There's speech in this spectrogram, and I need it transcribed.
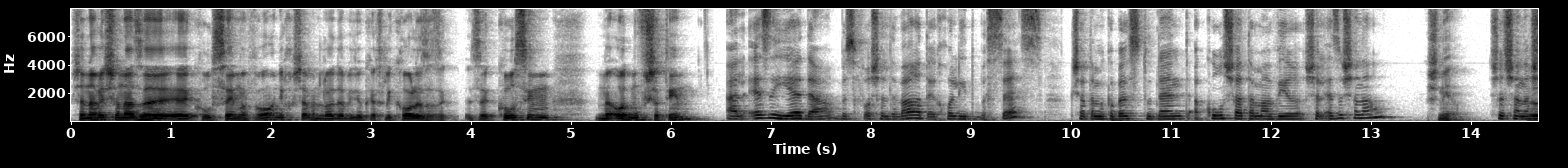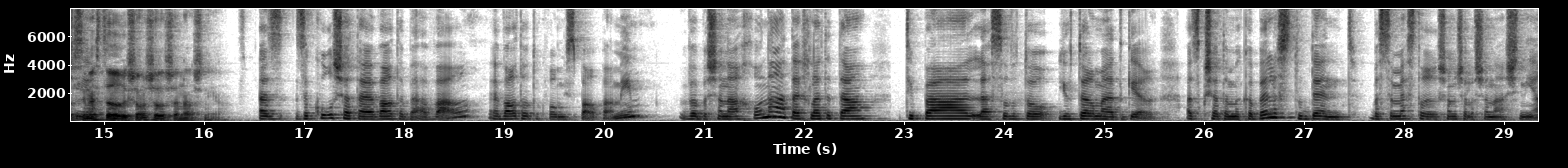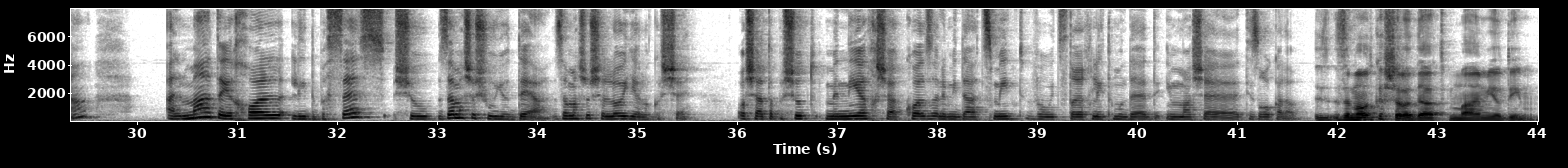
שנה ראשונה זה אה, קורסי מבוא, אני חושב, אני לא יודע בדיוק איך לקרוא לזה, זה, זה קורסים מאוד מופשטים. על איזה ידע בסופו של דבר אתה יכול להתבסס כשאתה מקבל סטודנט, הקורס שאתה מעביר, של איזה שנה הוא? שנייה. של שנה שנייה. זה הסמסטר הראשון של השנה השנייה. אז זה קורס שאתה העברת בעבר, העברת אותו כבר מספר פעמים, ובשנה האחרונה אתה החלטת טיפה לעשות אותו יותר מאתגר. אז כשאתה מקבל סטודנט בסמסטר הראשון של השנה השנייה, על מה אתה יכול להתבסס, שזה משהו שהוא יודע, זה משהו שלא יהיה לו קשה. או שאתה פשוט מניח שהכל זה למידה עצמית והוא יצטרך להתמודד עם מה שתזרוק עליו? זה מאוד קשה לדעת מה הם יודעים.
